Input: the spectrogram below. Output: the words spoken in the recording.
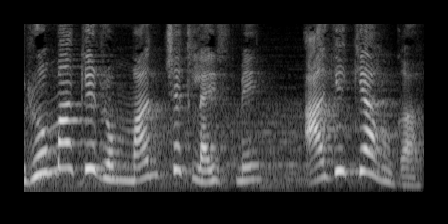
रोमा के रोमांचक लाइफ में आगे क्या होगा?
